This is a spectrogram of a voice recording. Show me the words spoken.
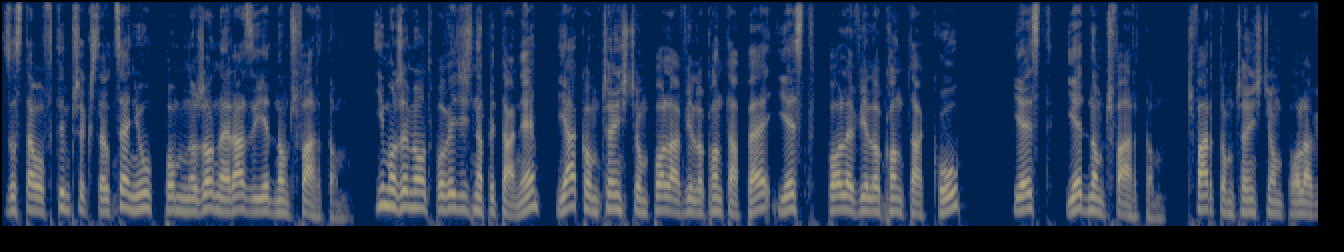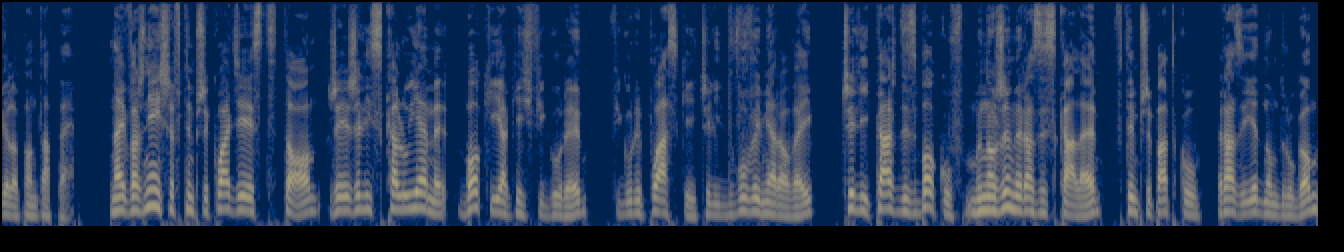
zostało w tym przekształceniu pomnożone razy 1 czwartą. I możemy odpowiedzieć na pytanie, jaką częścią pola wielokąta P jest pole wielokąta Q? Jest 1 czwartą, czwartą częścią pola wielokąta P. Najważniejsze w tym przykładzie jest to, że jeżeli skalujemy boki jakiejś figury, figury płaskiej, czyli dwuwymiarowej, czyli każdy z boków mnożymy razy skalę, w tym przypadku razy jedną drugą,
